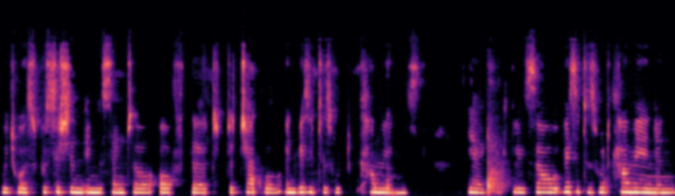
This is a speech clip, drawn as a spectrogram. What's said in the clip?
which was positioned in the center of the, the chapel, and visitors would come in. Yeah, exactly. So visitors would come in and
